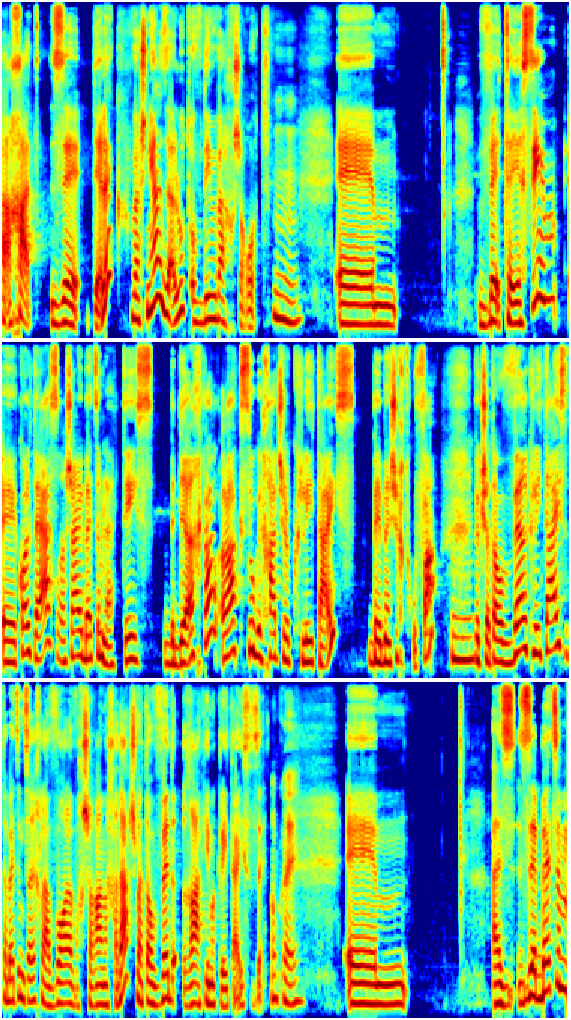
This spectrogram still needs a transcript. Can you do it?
האחת זה דלק, והשנייה זה עלות עובדים והכשרות. אמ, וטייסים, אה, כל טייס רשאי בעצם להטיס בדרך כלל רק סוג אחד של כלי טיס במשך תקופה, וכשאתה עובר כלי טיס אתה בעצם צריך לעבור עליו הכשרה מחדש, ואתה עובד רק עם הכלי טיס הזה. אוקיי. אמ, אז זה בעצם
